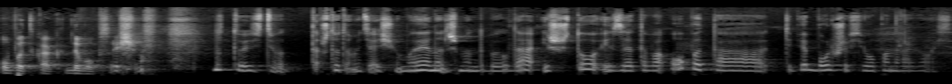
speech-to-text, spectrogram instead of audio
опыт, как DevOps еще. Ну, то есть вот что там у тебя еще менеджмент был, да, и что из этого опыта тебе больше всего понравилось?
